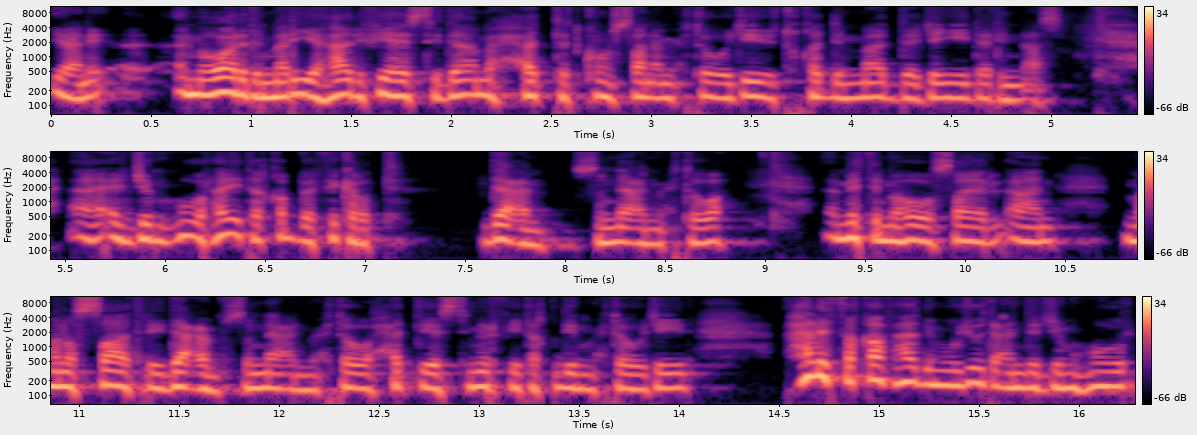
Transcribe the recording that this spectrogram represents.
يعني الموارد الماليه هذه فيها استدامة حتى تكون صانع محتوى جيد وتقدم مادة جيدة للناس. آه، الجمهور هل يتقبل فكرة دعم صناع المحتوى مثل ما هو صاير الآن منصات لدعم صناع المحتوى حتى يستمر في تقديم محتوى جيد؟ هل الثقافة هذه موجودة عند الجمهور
